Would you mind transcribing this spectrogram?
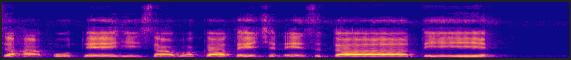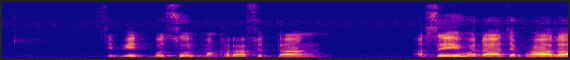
สหภูเตหิสาวกาเตชเนสุตาติ 11 บทสวดมังคลาสุตตัง อเสวนาจะพาลา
